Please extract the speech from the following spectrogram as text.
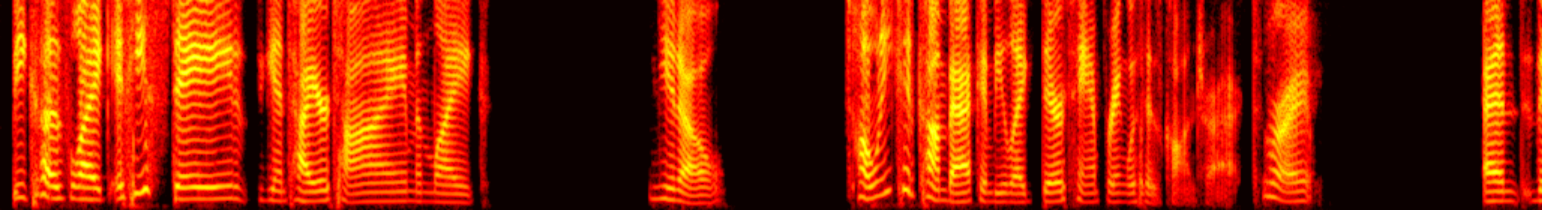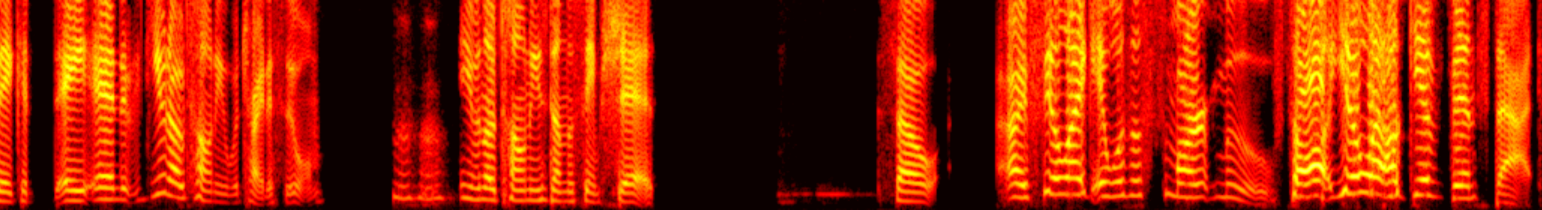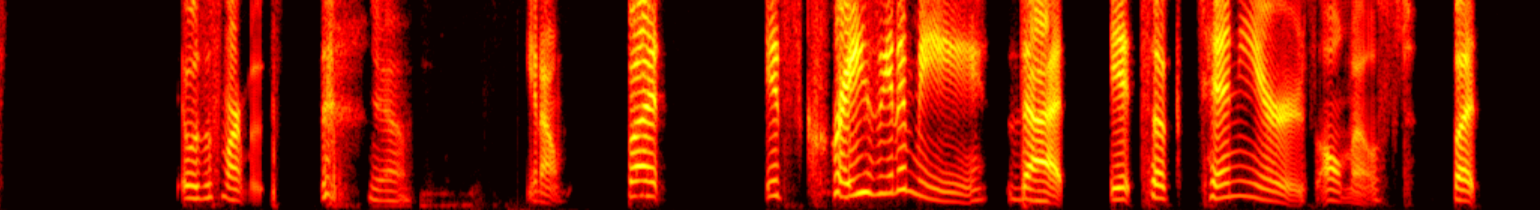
because like if he stayed the entire time and like you know Tony could come back and be like they're tampering with his contract Right. and they could they and you know Tony would try to sue him hmm even though Tony's done the same shit. So I feel like it was a smart move. So I'll, you know what? I'll give Vince that. It was a smart move, Yeah. you know. But it's crazy to me that it took 10 years almost, but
